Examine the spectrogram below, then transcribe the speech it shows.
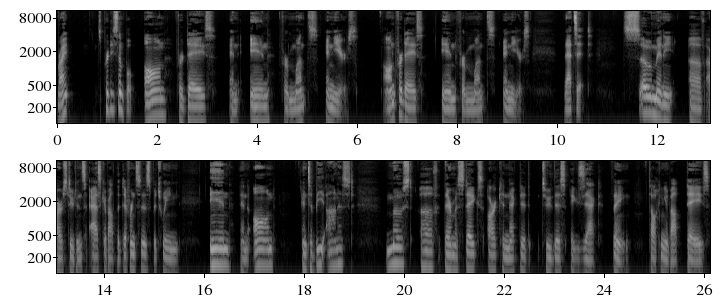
right? It's pretty simple. On for days and in for months and years. On for days, in for months and years. That's it. So many of our students ask about the differences between in and on, and to be honest, most of their mistakes are connected to this exact thing, talking about days,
